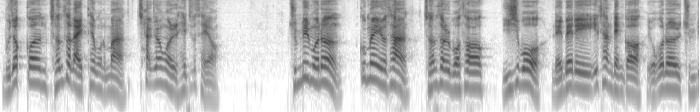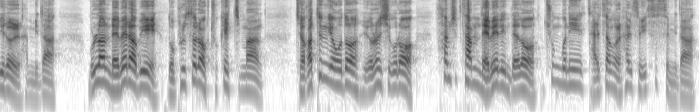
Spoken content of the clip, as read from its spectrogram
무조건 전설 아이템으로만 착용을 해주세요. 준비물은 꿈의 유산 전설 보석 25 레벨이 이상 된 거 요거를 준비를 합니다. 물론 레벨업이 높을수록 좋겠지만 저 같은 경우도 이런 식으로 33 레벨인데도 충분히 달성을 할 수 있었습니다.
